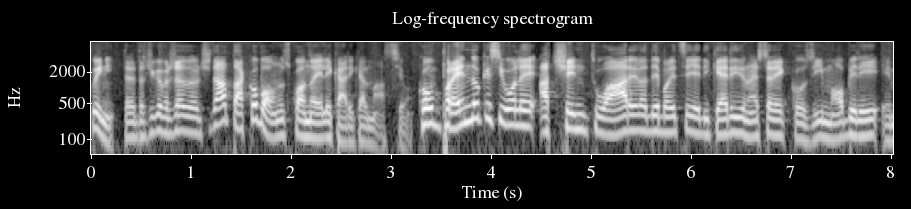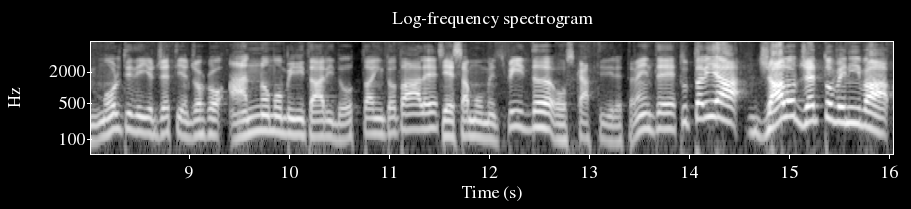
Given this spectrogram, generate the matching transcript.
Quindi 35% di velocità d'attacco bonus quando hai le cariche al massimo. Comprendo che si vuole accentuare la debolezza degli carry di non essere così mobili e molti degli oggetti nel gioco hanno mobilità ridotta in totale, sia movement speed o scatti direttamente. Tuttavia, già l'oggetto veniva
